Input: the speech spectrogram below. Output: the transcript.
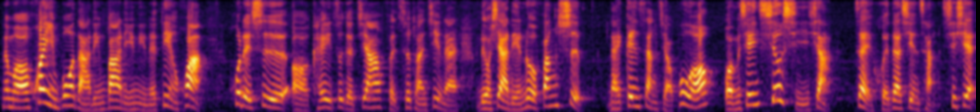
那么欢迎拨打零八零零的电话，或者是呃，可以这个加粉丝团进来，留下联络方式来跟上脚步哦。我们先休息一下，再回到现场，谢谢。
